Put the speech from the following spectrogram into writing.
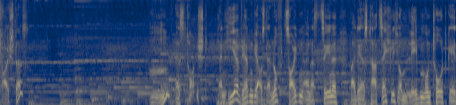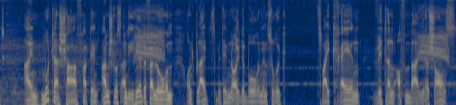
Täuscht das? Hm, es täuscht, denn hier werden wir aus der Luft Zeugen einer Szene, bei der es tatsächlich um Leben und Tod geht. Ein Mutterschaf hat den Anschluss an die Herde verloren und bleibt mit den Neugeborenen zurück. Zwei Krähen wittern offenbar ihre Chance.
